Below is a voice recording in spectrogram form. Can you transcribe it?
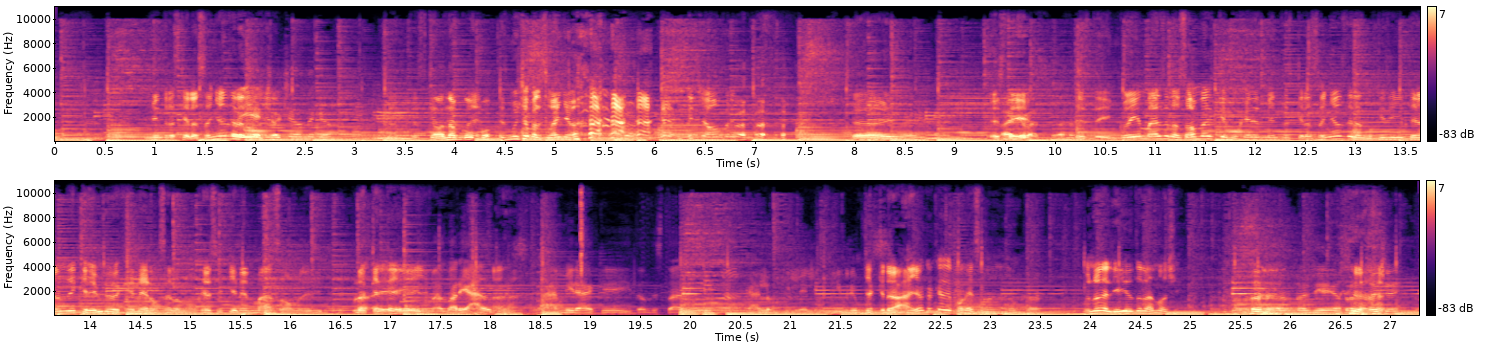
Mientras que los sueños de Oye, ¿el choche dónde quedó? Es, no es- ocupo. es mucho para el sueño. es mucho hombre. Este, este, incluye más de los hombres que mujeres, mientras que los sueños de las mujeres sí tienen un equilibrio de género. O sea, las mujeres sí tienen más hombres y mujeres. Pero Ajá. ¿qué te- Eh, más variado, pues. Ah, mira, ¿qué, ¿dónde está el, acá lo, el, equilibrio? Yo pues? creo, ah, yo creo que por eso. ¿no? Uno del día y otro de la noche. Uno del día y otro de la noche.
